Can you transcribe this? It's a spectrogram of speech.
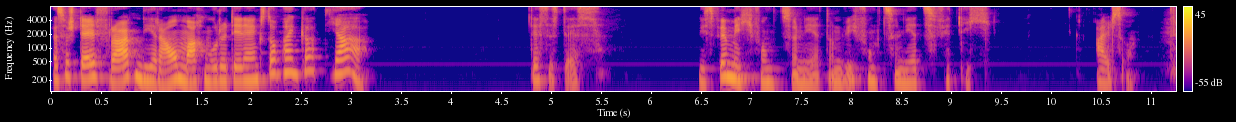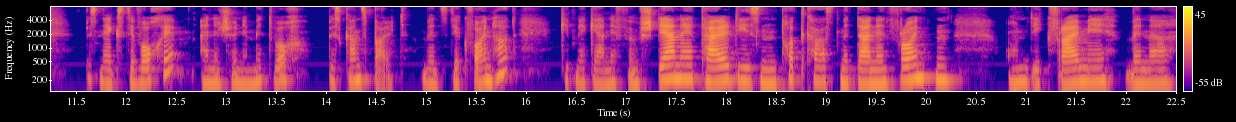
Also stell Fragen, die Raum machen, wo du dir denkst, oh mein Gott, ja. Das ist es, wie es für mich funktioniert und wie funktioniert es für dich. Also, bis nächste Woche, einen schönen Mittwoch, bis ganz bald. Wenn es dir gefallen hat, gib mir gerne fünf Sterne, teile diesen Podcast mit deinen Freunden und ich freue mich, wenn er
